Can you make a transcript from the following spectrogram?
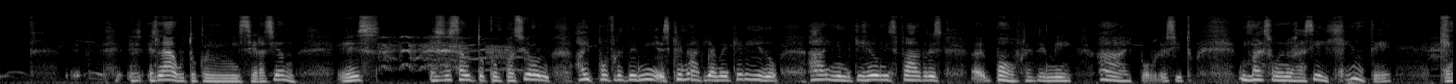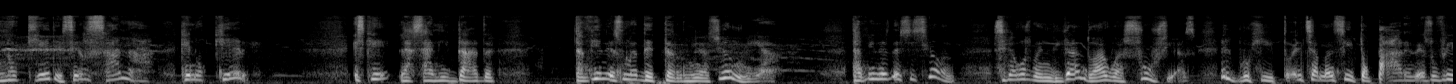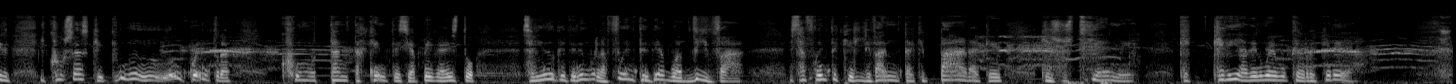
Es, la autoconmiseración, es es esa autocompasión. Ay, pobre de mí, es que nadie me ha querido. Ay, ni me quisieron mis padres. pobre de mí. Ay, pobrecito. Más o menos así hay gente que no quiere ser sana, que no quiere. Es que la sanidad también es una determinación mía. También es decisión. Sigamos mendigando aguas sucias, el brujito, el chamancito, pare de sufrir y cosas que uno no encuentra. ¿Cómo tanta gente se apega a esto? Sabiendo que tenemos la fuente de agua viva, esa fuente que levanta, que para, que, que sostiene, que crea de nuevo, que recrea.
